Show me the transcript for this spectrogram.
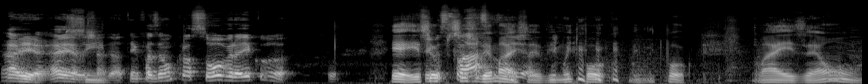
Aí, aí, Sim. Alexandre. Tem que fazer um crossover aí com. É, esse eu preciso ver mais, aí, eu vi muito pouco, vi muito pouco. Mas é um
